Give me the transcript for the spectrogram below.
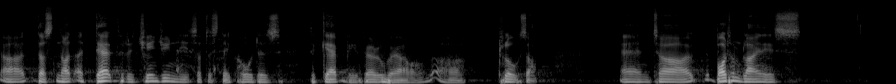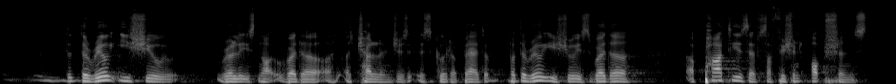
uh, does not adapt to the changing needs of the stakeholders, the gap may very well uh, close up. And uh, the bottom line is the, the, real issue really is not whether a, a challenge is, is, good or bad, but the real issue is whether uh, parties have sufficient options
